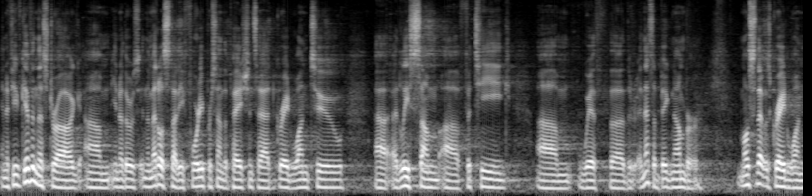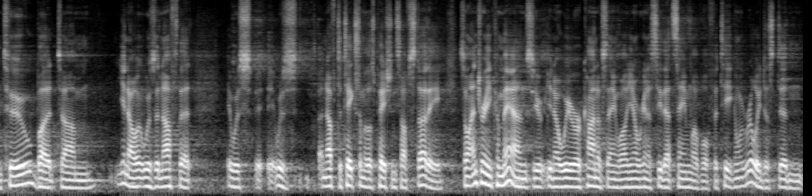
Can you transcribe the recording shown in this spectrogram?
And if you've given this drug, um, you know, there was in the Medalist study, 40% of the patients had grade one, two, uh, at least some uh, fatigue um, with, uh, the, and that's a big number. Most of that was grade one, two, but um, you know, it was enough that it was, it was enough to take some of those patients off study. So entering COMMANDS, you, you know, we were kind of saying, well, you know, we're going to see that same level of fatigue, and we really just didn't.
